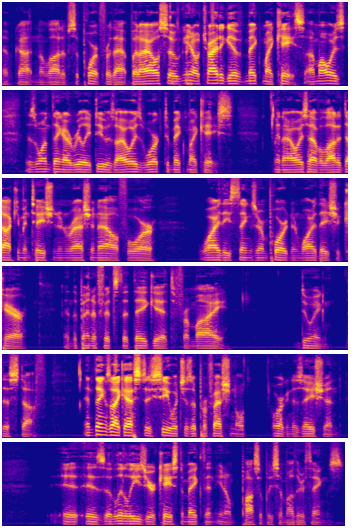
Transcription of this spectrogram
have gotten a lot of support for that. But I also, you know, try to give make my case. I'm always there's one thing I really do is I always work to make my case, and I always have a lot of documentation and rationale for why these things are important and why they should care, and the benefits that they get from my doing this stuff. And things like STC, which is a professional organization, is a little easier case to make than you know possibly some other things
